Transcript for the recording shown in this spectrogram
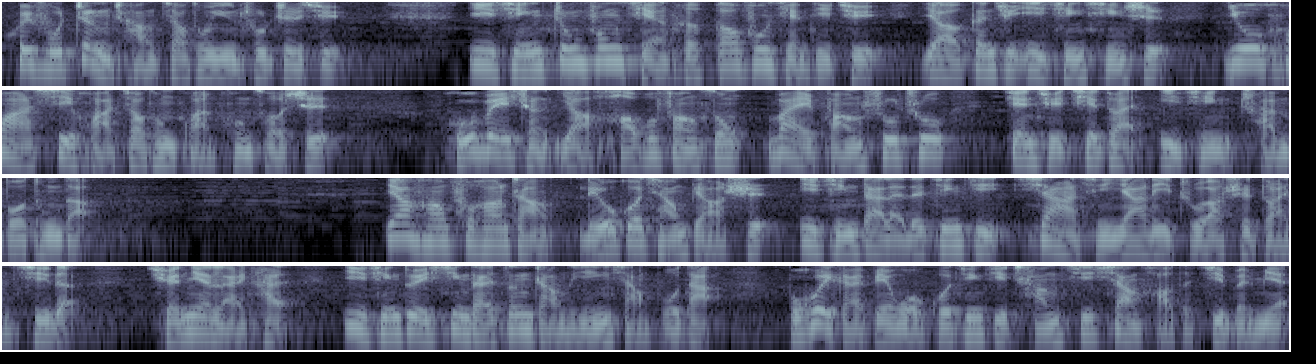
恢复正常交通运输秩序；疫情中风险和高风险地区要根据疫情形势优化细化交通管控措施。湖北省要毫不放松外防输出，坚决切断疫情传播通道。央行副行长刘国强表示，疫情带来的经济下行压力主要是短期的，全年来看，疫情对信贷增长的影响不大，不会改变我国经济长期向好的基本面。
